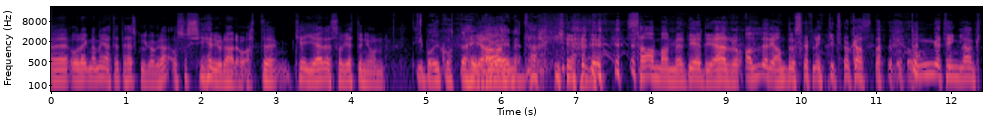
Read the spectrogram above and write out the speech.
eh, og regna med at dette her skulle gå bra. Og så skjer jo det, da, at eh, hva gjør Sovjetunionen? De boikotter hele Ja, greiene. de. Sammen med DDR og alle de andre som er flinke til å kaste tunge ting langt.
